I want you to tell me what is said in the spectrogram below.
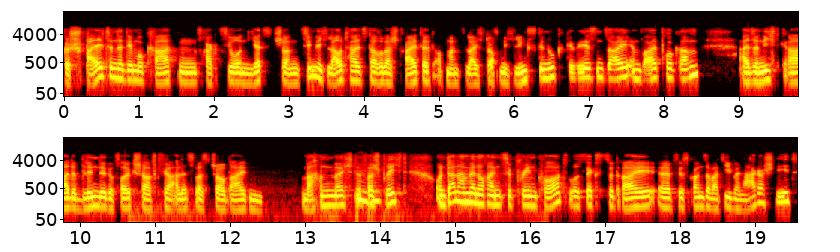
gespaltene Demokratenfraktion jetzt schon ziemlich lauthals darüber streitet, ob man vielleicht doch nicht links genug gewesen sei im Wahlprogramm. Also nicht gerade blinde Gefolgschaft für alles, was Joe Biden machen möchte, mhm. verspricht. Und dann haben wir noch einen Supreme Court, wo es 6 zu 3 äh, fürs konservative Lager steht,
